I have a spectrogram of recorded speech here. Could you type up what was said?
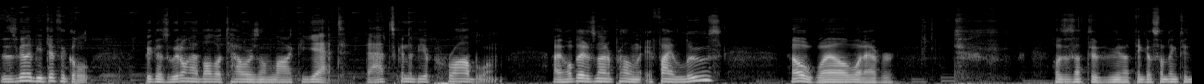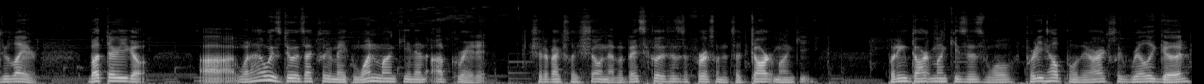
this is going to be difficult because we don't have all the towers unlocked yet. That's going to be a problem. I hope that is not a problem. If I lose, oh well, whatever. I'll just have to you know think of something to do later. But there you go. Uh, what I always do is actually make one monkey and then upgrade it. Should have actually shown that, but basically this is the first one. It's a dart monkey. Putting dart monkeys is, well, pretty helpful. They are actually really good.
